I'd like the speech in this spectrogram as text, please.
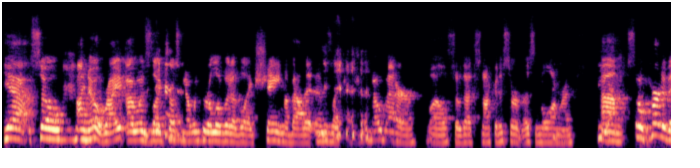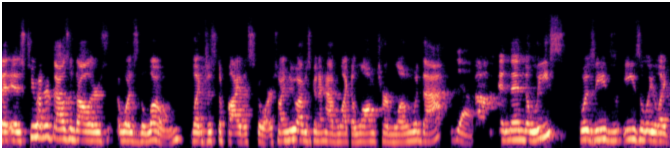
Yeah, so I know, right? I was like, trust me, I went through a little bit of like shame about it and was like, no better. Well, so that's not going to serve us in the long run. Yeah. Um, so part of it is two hundred thousand dollars was the loan, like just to buy the store. So I knew I was going to have like a long term loan with that. Yeah. Um, and then the lease was e- easily like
